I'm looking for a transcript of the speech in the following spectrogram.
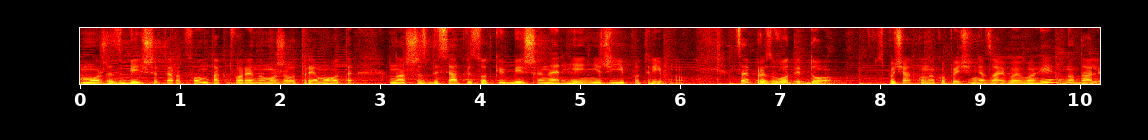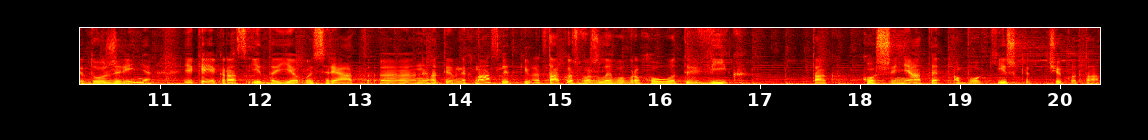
може збільшити раціон. Так тварина може отримувати на 60% більше енергії, ніж їй потрібно. Це призводить до спочатку накопичення зайвої ваги, надалі до ожиріння, яке якраз і дає ось ряд е, негативних наслідків. Також важливо враховувати вік так, кошеняти або кішки чи кота.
